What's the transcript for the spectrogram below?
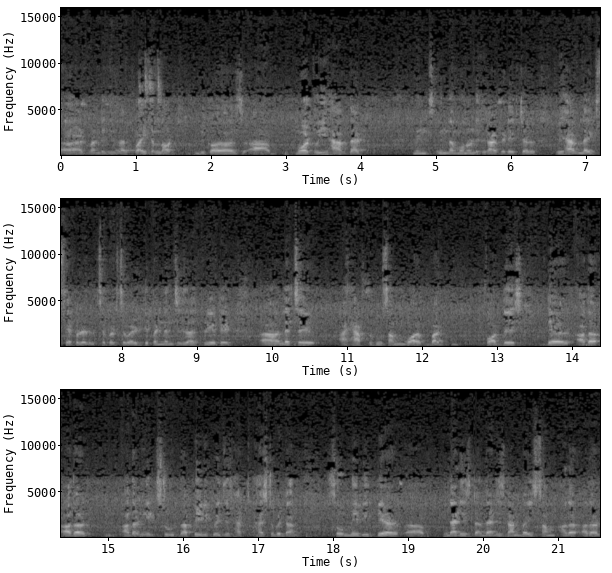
uh, advantages are quite a lot because um, what we have that means in the monolithic architecture we have like separate separate separate dependencies are created uh, let's say i have to do some work but for this there other other other needs to the prerequisites has to be done. So maybe there uh, that is done, that is done by some other other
